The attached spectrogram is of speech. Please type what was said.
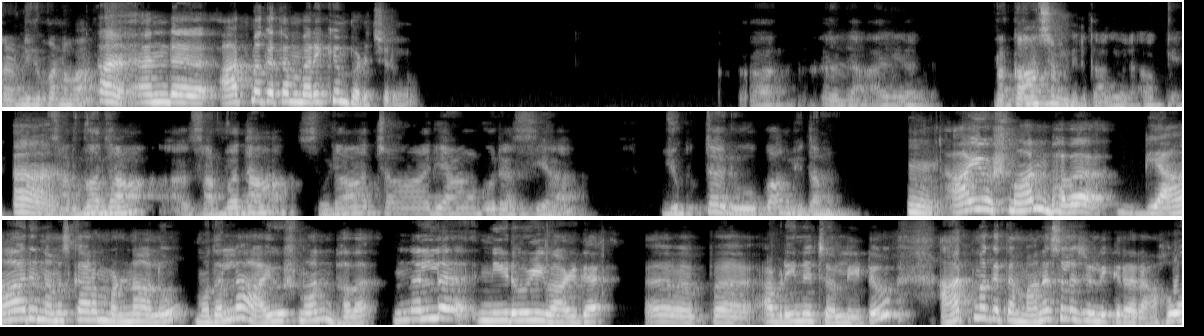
கண்டினியூ பண்ணவா? அந்த ஆத்மகதம் வரைக்கும் படிச்சிருவோம் பிரகாசம் இருக்கு? அது ஓகே சர்வதா சர்வதா சுராச்சாரியாங்குரஸ்ய யுக்த ரூபம் இதம் ஆயுஷ்மான் பவ. யாரு நமஸ்காரம் பண்ணாலும் முதல்ல ஆயுஷ்மான் பவ. நல்ல நீடோழி வாழ்க. அப்படின்னு சொல்லிட்டு ஆத்மகத்தை மனசுல சொல்லிக்கிறார். அஹோ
